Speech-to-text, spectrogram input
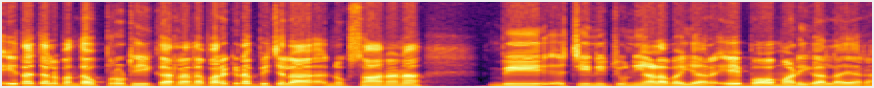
ਇਹ ਤਾਂ ਚੱਲ ਬੰਦਾ ਉੱਪਰੋਂ ਠੀਕ ਕਰ ਲੈਂਦਾ, ਪਰ ਕਿਹੜਾ ਵਿਚਲਾ ਨੁਕਸਾਨ ਆ ਨਾ ਵੀ ਚੀਨੀ ਚੂਨੀ ਵਾਲਾ ਬਾਈ ਯਾਰ, ਇਹ ਬਹੁਤ ਮਾੜੀ ਗੱਲ ਆ ਯਾਰ।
